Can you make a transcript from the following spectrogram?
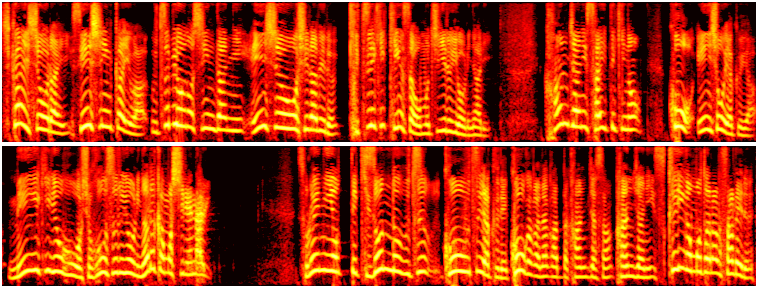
近い将来、精神科医はうつ病の診断に炎症を調べる血液検査を用いるようになり、患者に最適の抗炎症薬や免疫療法を処方するようになるかもしれない。それによって既存のうつ、抗うつ薬で効果がなかった患者さん、患者に救いがもたらされる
